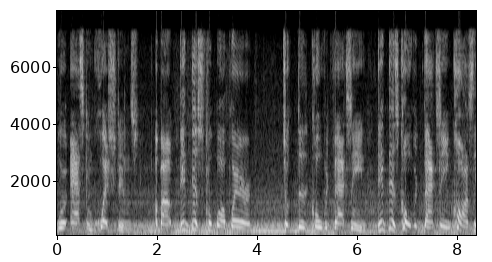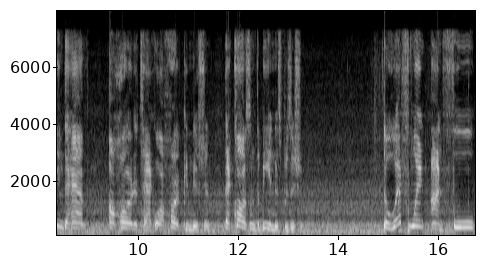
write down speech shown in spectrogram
were asking questions about did this football player took the COVID vaccine? Did this COVID vaccine cause him to have a heart attack or a heart condition that caused him to be in this position? The left went on full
